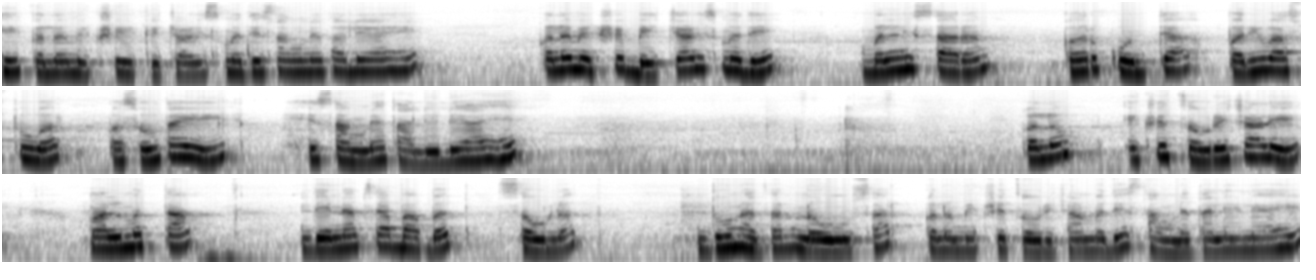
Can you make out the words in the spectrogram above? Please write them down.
हे कलम एकशे एक्केचाळीसमध्ये सांगण्यात आले आहे. कलम एकशे बेचाळीसमध्ये मलनिसारण कर कोणत्या परिवास्तूवर बसवता येईल हे सांगण्यात आलेले आहे. कलम एकशे चौवेचाळीस मालमत्ता देण्याच्याबाबत सवलत दोन हजार नऊनुसार कलम एकशे चौवेचाळमध्ये सांगण्यात आलेले आहे.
